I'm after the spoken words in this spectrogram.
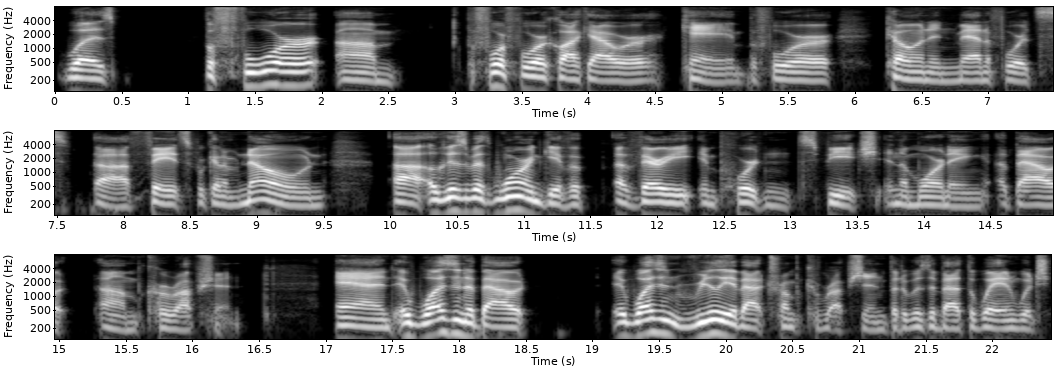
was before um, before four o'clock hour came, before Cohen and Manafort's uh, fates were kind of known. Uh, Elizabeth Warren gave a, a very important speech in the morning about um, corruption, and it wasn't about it wasn't really about Trump corruption, but it was about the way in which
